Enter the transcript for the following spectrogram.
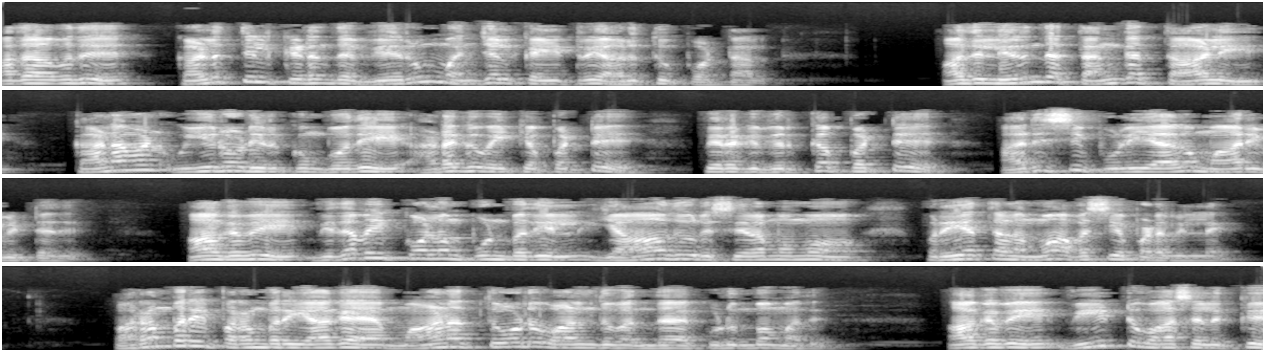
அதாவது கழுத்தில் கிடந்த வெறும் மஞ்சள் கயிற்றை அறுத்து போட்டாள். அதில் இருந்த தங்க தாலி கணவன் உயிரோடு இருக்கும் போதே அடகு வைக்கப்பட்டு பிறகு விற்கப்பட்டு அரிசி புலியாக மாறிவிட்டது. ஆகவே விதவை கோலம் பூண்பதில் யாதொரு சிரமமோ பிரயத்தனமோ அவசியப்படவில்லை. பரம்பரை பரம்பரையாக மானத்தோடு வாழ்ந்து வந்த குடும்பம் அது. ஆகவே வீட்டு வாசலுக்கு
